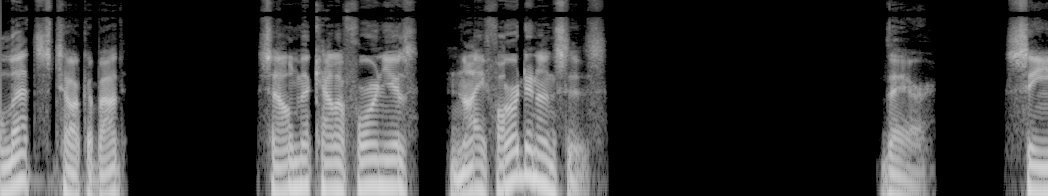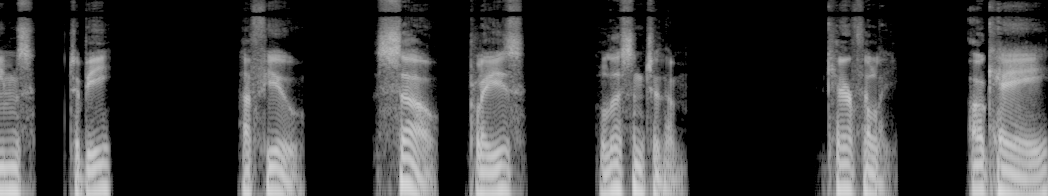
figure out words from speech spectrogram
let's talk about Selma, California's knife ordinances. There seems to be a few. So, please, listen to them carefully. Okay,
